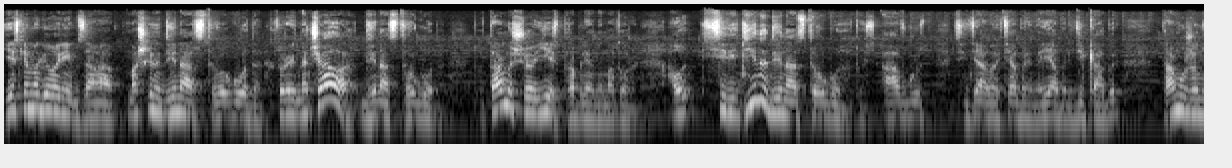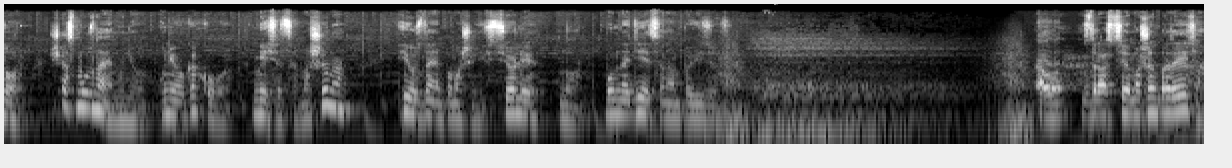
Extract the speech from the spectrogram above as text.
если мы говорим за машины 2012 года, которые начало 2012 года, то там еще есть проблемные моторы. А вот середина 2012 года, то есть август, сентябрь, октябрь, ноябрь, декабрь, там уже норм. Сейчас мы узнаем у него, у него какого месяца машина, и узнаем по машине, все ли норм. Будем надеяться, нам повезет. Алло. Здравствуйте, машину продаете?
